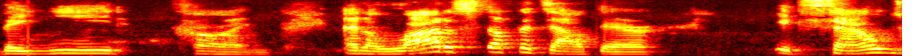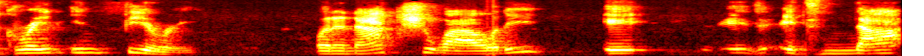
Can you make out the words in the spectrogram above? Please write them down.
They need time. And a lot of stuff that's out there, it sounds great in theory, but in actuality, it, it it's not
